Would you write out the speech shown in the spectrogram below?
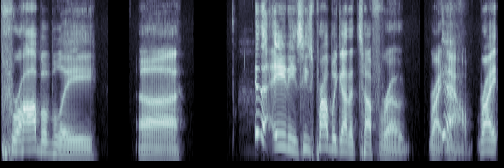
probably, uh, in the 80s, he's probably got a tough road right Yeah. now, right?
